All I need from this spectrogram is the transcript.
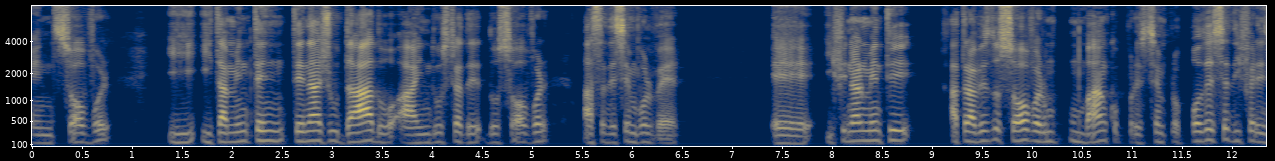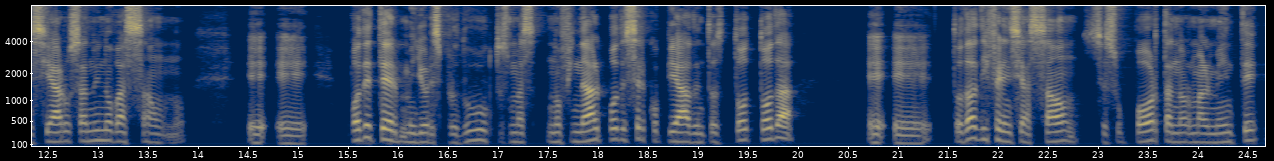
em, software e, também tem, ajudado a indústria de, do software a se desenvolver. e finalmente, através do software, um, um, banco, por exemplo, pode se diferenciar usando inovação. Não? É, é, pode ter melhores produtos, mas no final pode ser copiado. Então, to, toda, é, toda a diferenciação se suporta normalmente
